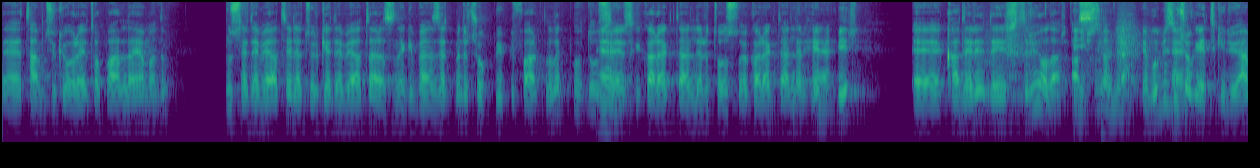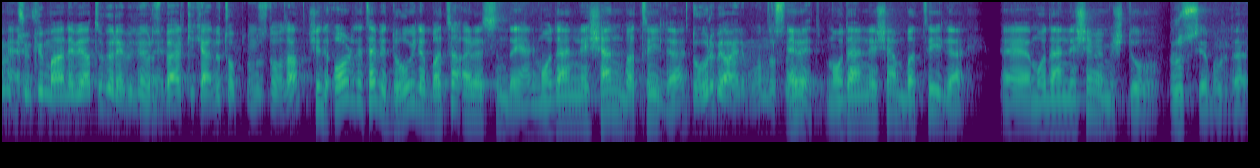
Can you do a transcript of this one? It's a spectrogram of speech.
e, tam çünkü orayı toparlayamadım. Rus edebiyatıyla Türk edebiyatı arasındaki benzetmede çok büyük bir farklılık bu. Dostoyevski karakterleri, Tolstoy karakterleri hep Evet. bir e, kaderi değiştiriyorlar aslında. Ve bu bizi Evet. çok etkiliyor. Hem Evet. çünkü maneviyatı görebiliyoruz Evet. belki kendi toplumumuzda olan. şimdi orada tabii Doğu ile Batı arasında yani modernleşen Batı'yla Doğru bir ayrım onu da söyleyeyim. Evet, modernleşen Batı'yla e, modernleşememiş Doğu, Rusya burada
